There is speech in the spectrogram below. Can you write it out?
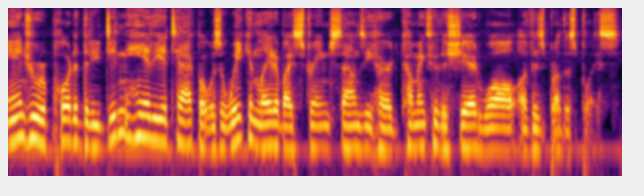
Andrew reported that he didn't hear the attack but was awakened later by strange sounds he heard coming through the shared wall of his brother's place.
